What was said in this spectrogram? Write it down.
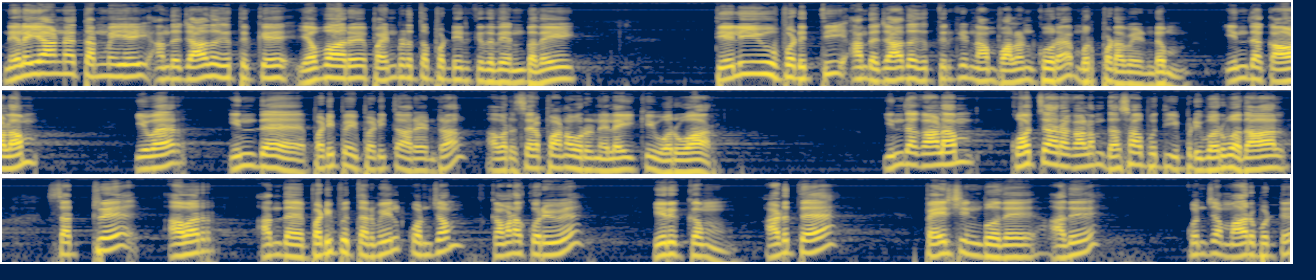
நிலையான தன்மையை அந்த ஜாதகத்திற்கு எவ்வாறு பயன்படுத்தப்பட்டிருக்கிறது என்பதை தெளிவுபடுத்தி அந்த ஜாதகத்திற்கு நாம் பலன் கூற முற்பட வேண்டும். இந்த காலம் இவர் இந்த படிப்பை படித்தார் என்றால் அவர் சிறப்பான ஒரு நிலைக்கு வருவார். இந்த காலம் கோச்சார காலம் தசாபதி இப்படி வருவதால் சற்று அவர் அந்த படிப்பு தன்மையில் கொஞ்சம் கவனக்குறைவு இருக்கும். அடுத்த பயிற்சியின் போது அது கொஞ்சம் மாறுபட்டு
